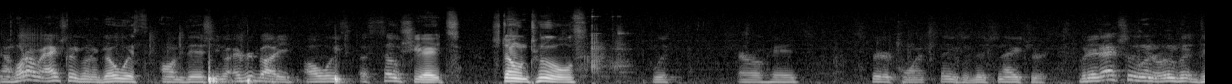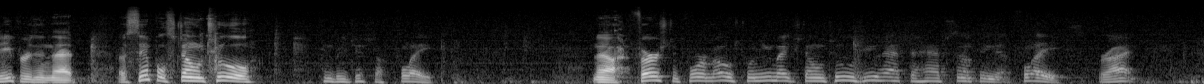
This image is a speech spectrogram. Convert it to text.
Now, what I'm actually going to go with on this, you know, everybody always associates stone tools with arrowheads, spear points, things of this nature. But it actually went a little bit deeper than that. A simple stone tool can be just a flake. Now, first and foremost, when you make stone tools, you have to have something that flakes, right?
